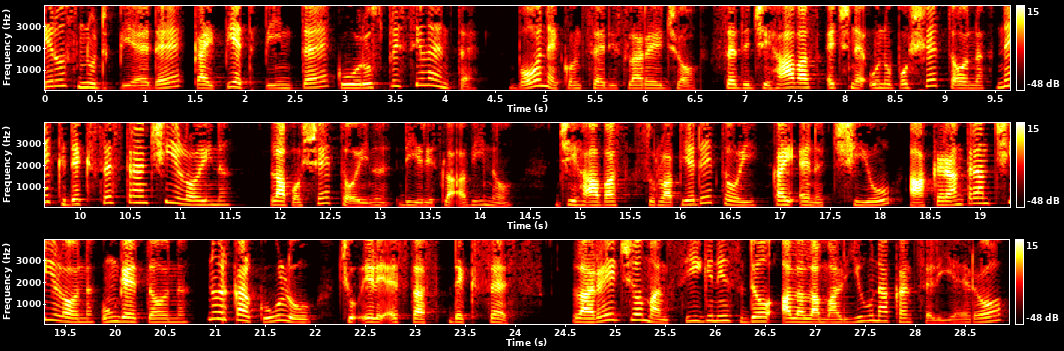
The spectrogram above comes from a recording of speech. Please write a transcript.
irus nud piede, cae piet pinte, curus plis silente. Bone concedis la regio, sed gi havas ec ne unu pocheton, nec dec ses tranciloin. La pochetoin, diris la avino, gi havas sur la piedetoi, cae en ciu acran trancilon, ungeton, nur calculu, ciu ili estas dec ses. La regio mansignis do alla la maliuna canceliero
